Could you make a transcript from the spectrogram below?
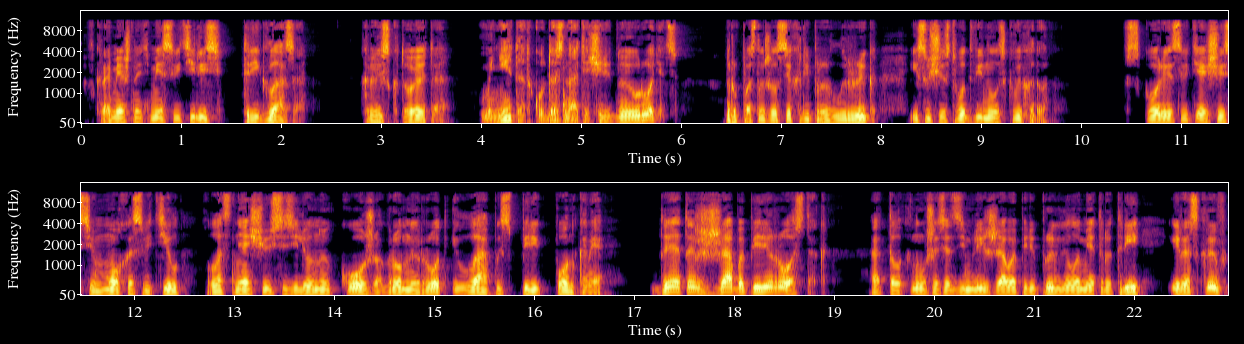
В кромешной тьме светились три глаза. «Крыс, кто это?» «Мне-то откуда знать, очередной уродец!» Вдруг послышался хриплый рык, и существо двинулось к выходу. Вскоре светящийся мох осветил лоснящуюся зеленую кожу, огромный рот и лапы с перепонками. Да это жаба-переросток! Оттолкнувшись от земли, жаба перепрыгнула метра три и, раскрыв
